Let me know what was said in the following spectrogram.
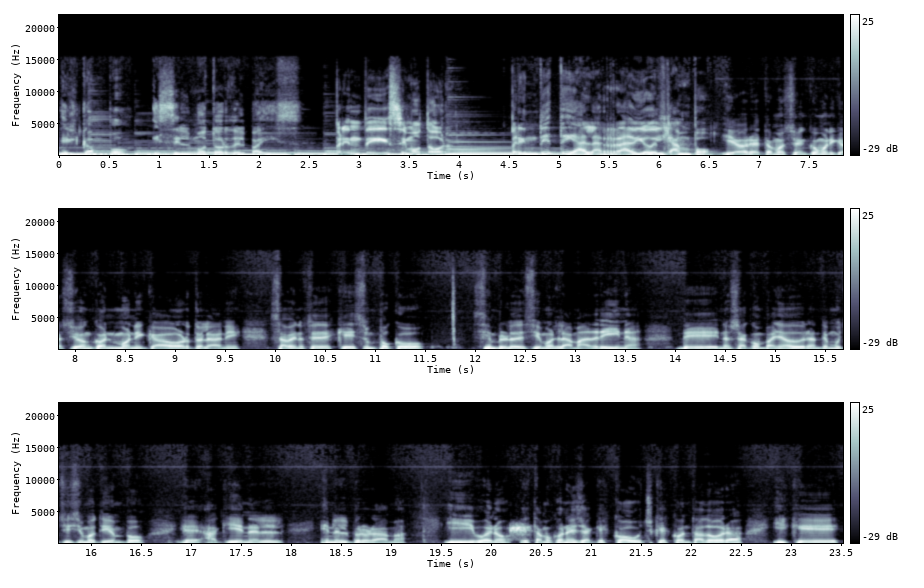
El campo es el motor del país. Prende ese motor. Prendete a la radio del campo. Y ahora estamos en comunicación con Mónica Ortolani. Saben ustedes que es un poco, siempre lo decimos, la madrina de, nos ha acompañado durante muchísimo tiempo eh, aquí en el, en el programa. Y bueno, estamos con ella, que es coach, que es contadora y que,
